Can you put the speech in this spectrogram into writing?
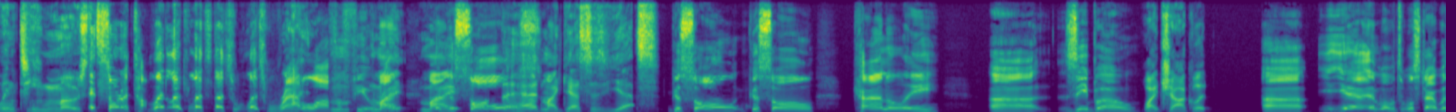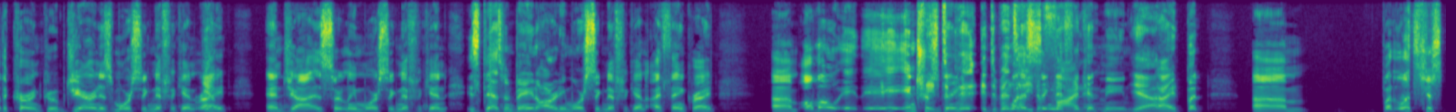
20 most. It's sort of tough. Let, let, let's, let's, let's rattle off a few. My, right? my the off the head, my guess is yes. Gasol, Gasol, Conley, uh, Zebo. White chocolate. Uh, yeah, and we'll, we'll start with the current group. Jaren is more significant, right? And Ja is certainly more significant. Is Desmond Bane already more significant, I think, right? Um, although, it, it, interesting. depe- it depends what how does you define significant it. mean? Yeah. Right? But, um, but let's just,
